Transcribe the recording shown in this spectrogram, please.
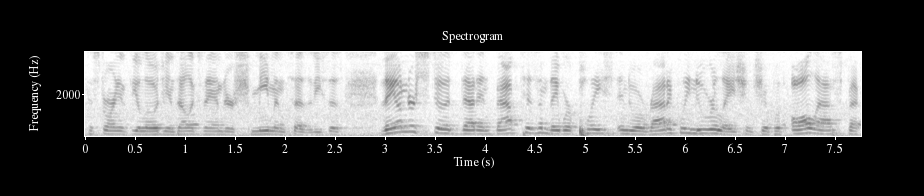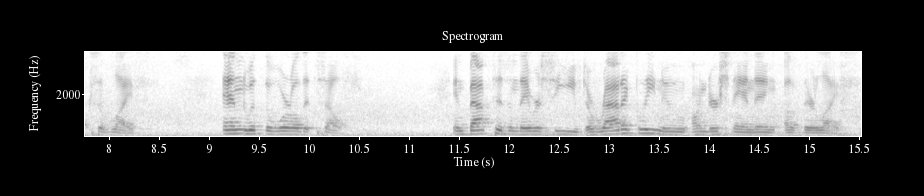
historian theologians, Alexander Schmemann, says it. He says, They understood that in baptism they were placed into a radically new relationship with all aspects of life and with the world itself. In baptism, they received a radically new understanding of their life.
